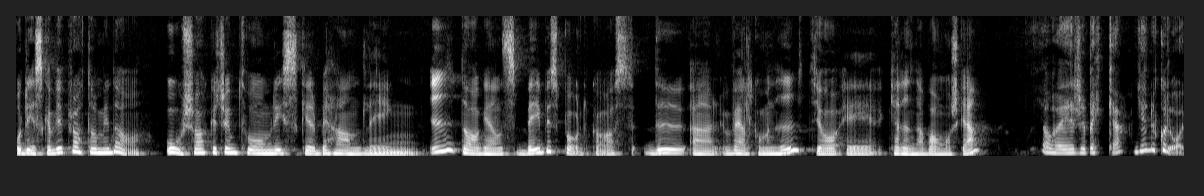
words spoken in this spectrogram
Och det ska vi prata om idag. Orsaker, symptom, risker, behandling i dagens Babys podcast. Du är välkommen hit. Jag är Karina barnmorska. Jag är Rebecka, gynekolog.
